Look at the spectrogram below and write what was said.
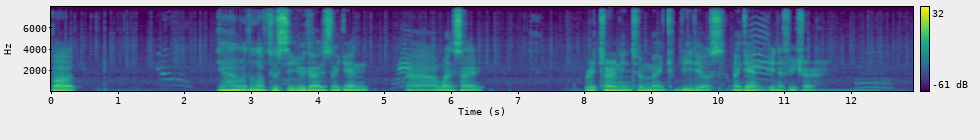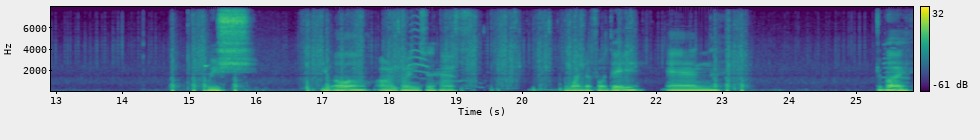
But yeah, I would love to see you guys again uh, once I returning to make videos again in the future. Wish you all are going to have a wonderful day and goodbye.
